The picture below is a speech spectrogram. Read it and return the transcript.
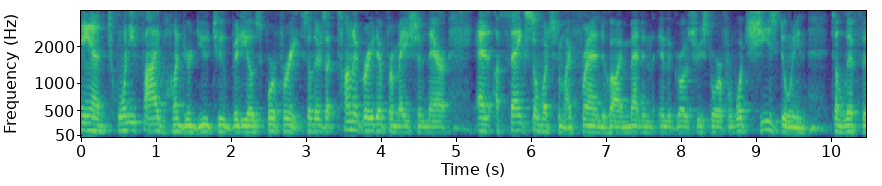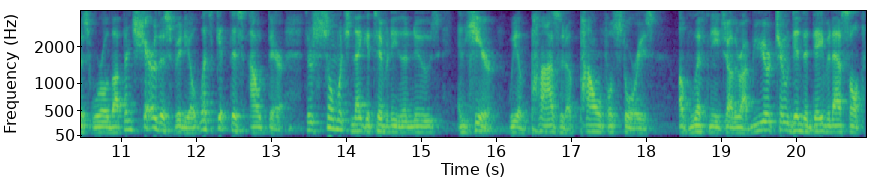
and 2,500 YouTube videos for free. So there's a ton of great information there. And thanks so much to my friend who I met in, in the grocery store for what she's doing to lift this world up and share this video. Let's get this out there. There's so much negativity in the news, and here we have positive, powerful stories of lifting each other up. You're tuned into David Essel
